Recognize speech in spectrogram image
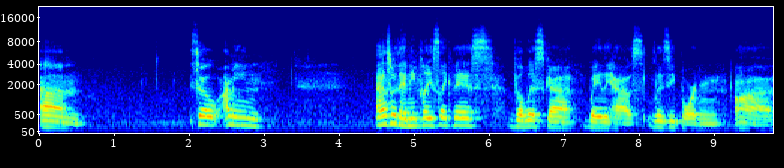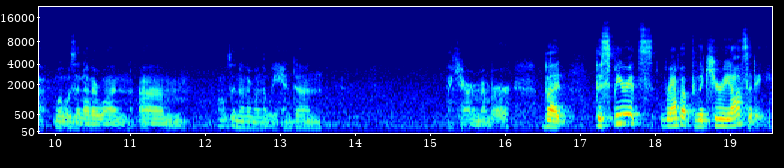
Um, so I mean, as with any place like this, Villisca, Whaley House, Lizzie Borden, uh, what was another one? Um, what was another one that we had done? I can't remember. But the spirits ramp up the curiosity.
